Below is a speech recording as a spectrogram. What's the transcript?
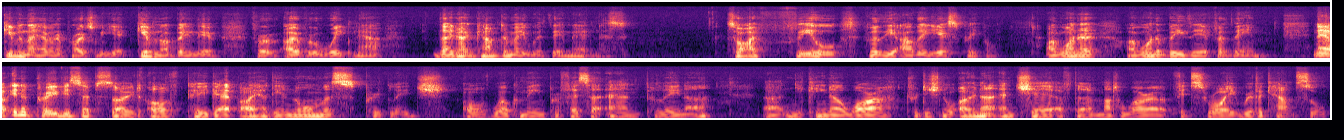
given they haven't approached me yet, given I've been there for over a week now, they don't come to me with their madness. So I feel for the other yes people. I want to I want to be there for them. Now, in a previous episode of PGAP, I had the enormous privilege of welcoming Professor Anne Poelina, uh, Nyikina Warrwa traditional owner and chair of the Martuwarra Fitzroy River Council.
